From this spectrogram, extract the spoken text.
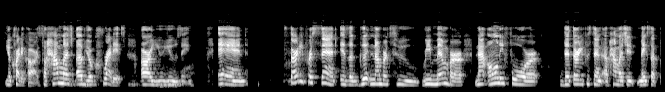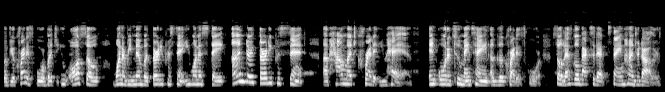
your credit card. So how much of your credit are you using? And 30% is a good number to remember not only for the 30% of how much it makes up of your credit score, but you also want to remember 30%. You want to stay under 30% of how much credit you have in order to maintain a good credit score. So let's go back to that same $100.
